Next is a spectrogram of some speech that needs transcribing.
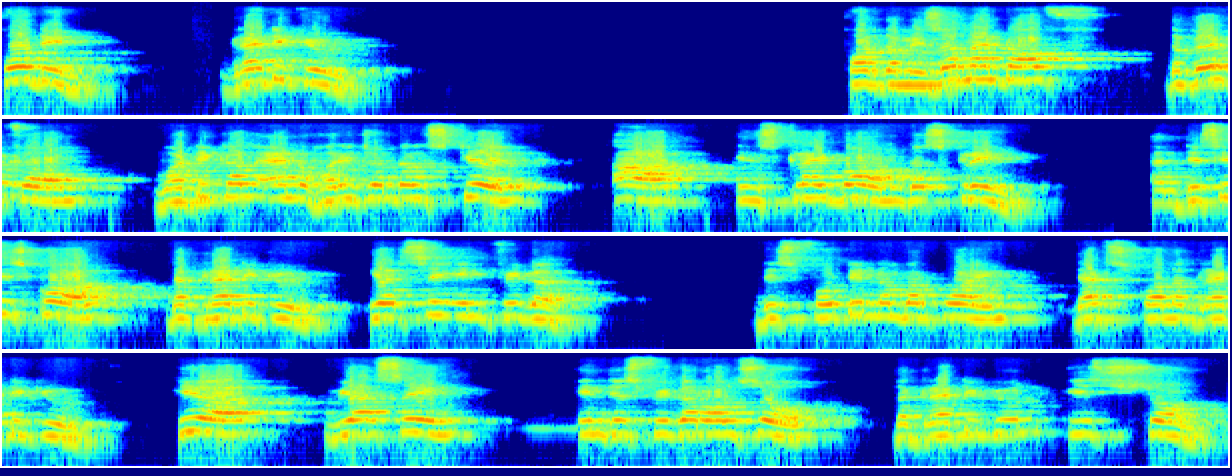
Fourteen, graticule. For the measurement of the waveform, vertical and horizontal scale are inscribed on the screen. And this is called the graticule. Here see in figure. This 14 number point, that's called a graticule. Here we are seeing in this figure also, the graticule is shown.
